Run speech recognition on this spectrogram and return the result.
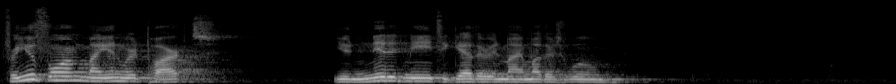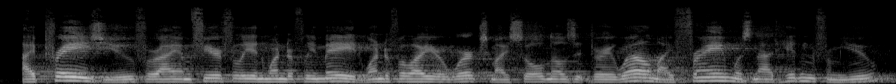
For you formed my inward parts. You knitted me together in my mother's womb. I praise you, for I am fearfully and wonderfully made. Wonderful are your works. My soul knows it very well. My frame was not hidden from you.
